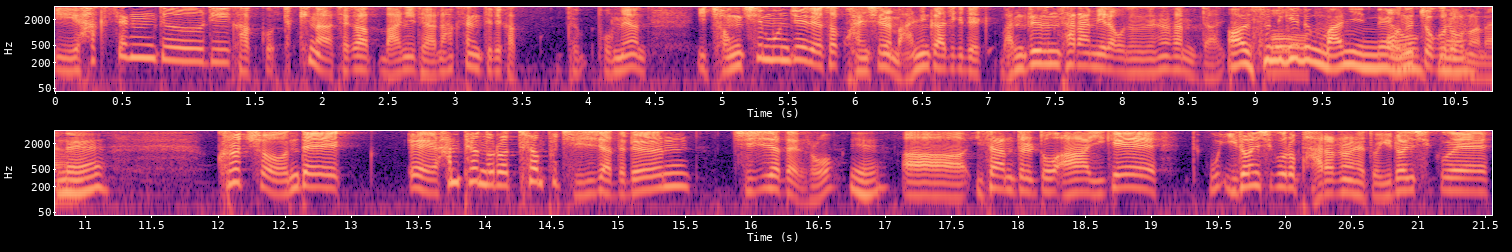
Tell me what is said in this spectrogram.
이 학생들이 갖고 특히나 제가 많이 대하는 학생들이 갖고 보면 이 정치 문제에 대해서 관심을 많이 가지게 되, 만드는 사람이라고 저는 생각합니다. 아, 순기능 뭐 많이 있네요. 어느 쪽으로 네. 오나요? 네. 그렇죠. 근데 예, 한편으로 트럼프 지지자들은 지지자대로 예. 아, 이 사람들도 아 이게 이런 식으로 발언을 해도 이런 식의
